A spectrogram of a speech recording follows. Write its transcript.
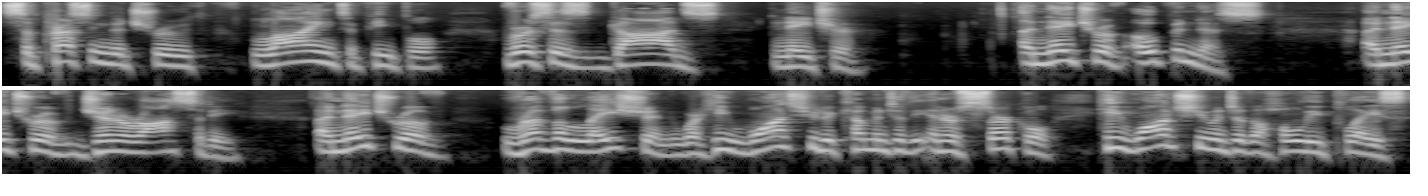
suppressing the truth, lying to people, versus God's nature a nature of openness, a nature of generosity, a nature of revelation where He wants you to come into the inner circle. He wants you into the holy place.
